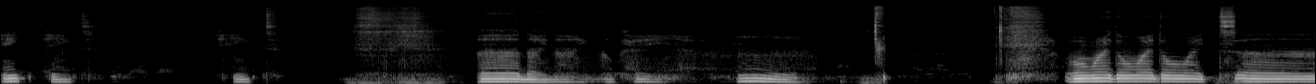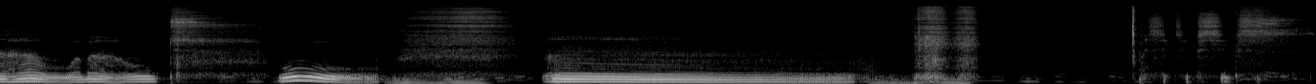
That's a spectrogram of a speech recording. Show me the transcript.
8, 8, 8. Uh, nine, nine. Okay. Hmm. All right, all right, all right. Uh, how about? Ooh. Um. Six, six, six.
